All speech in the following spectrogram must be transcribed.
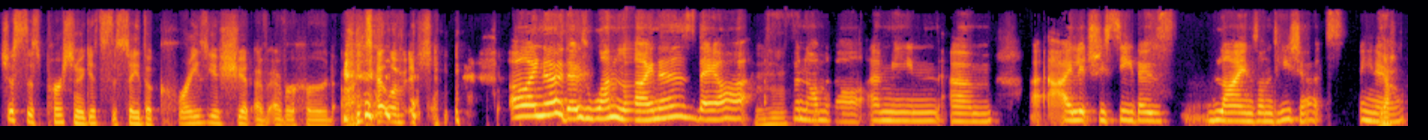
just this person who gets to say the craziest shit I've ever heard on television. oh, I know those one-liners; they are mm-hmm. phenomenal. I mean, um, I, I, literally see those lines on T-shirts, you know,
